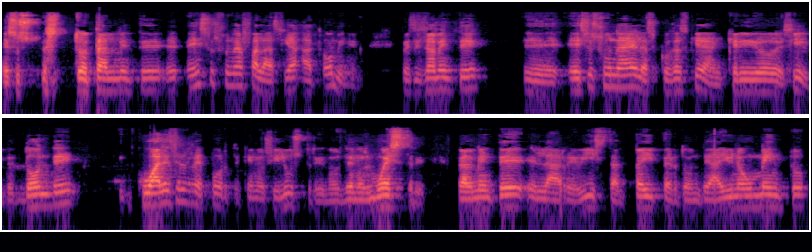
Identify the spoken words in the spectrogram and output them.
Eso es, totalmente, eso es una falacia ad hominem. Precisamente, eh, eso es una de las cosas que han querido decir. ¿Dónde, ¿Cuál es el reporte que nos ilustre, nos, nos muestre Realmente la revista, el paper, donde hay un aumento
